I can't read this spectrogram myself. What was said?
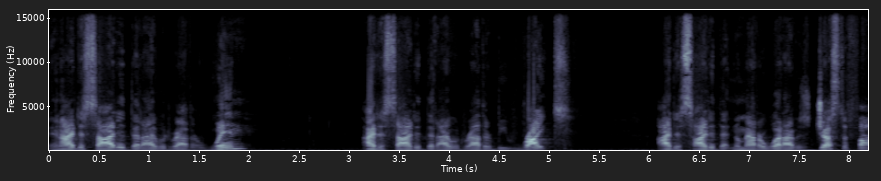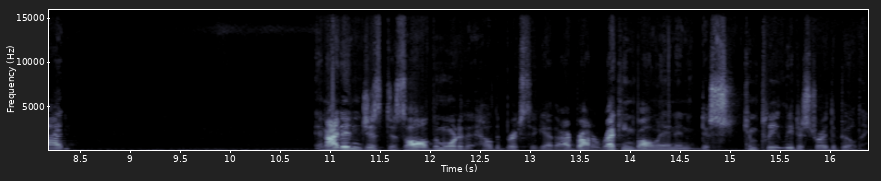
and I decided that I would rather win. I decided that I would rather be right. I decided that no matter what, I was justified. And I didn't just dissolve the mortar that held the bricks together, I brought a wrecking ball in and dis- completely destroyed the building.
